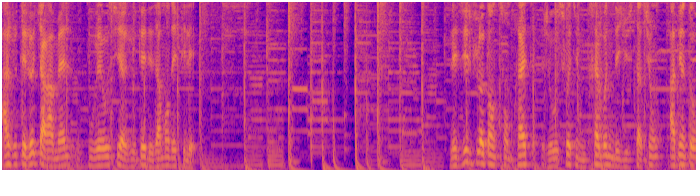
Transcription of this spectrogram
Ajoutez le caramel, vous pouvez aussi ajouter des amandes effilées. Les îles flottantes sont prêtes, je vous souhaite une très bonne dégustation, à bientôt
